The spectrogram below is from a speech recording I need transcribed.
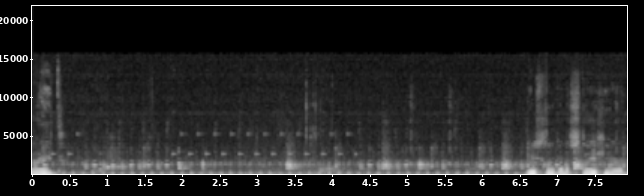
Great. You're still gonna stay here.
